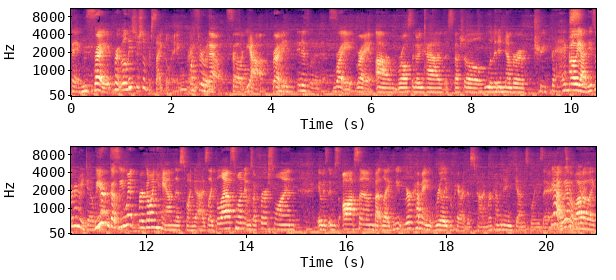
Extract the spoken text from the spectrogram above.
things right, right. Well, at least you're still recycling. or threw it out. So Yeah, right. I mean, it is what it is. Right, right. Um, we're also going to have a special limited number of treat bags. Oh yeah, these are gonna be dope. we are. Go- we went. We're going ham this one, guys. Like the last one, it was our first one. It was it was awesome, but like we we're coming really prepared this time. We're coming in guns blazing. Yeah, we have a lot of like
